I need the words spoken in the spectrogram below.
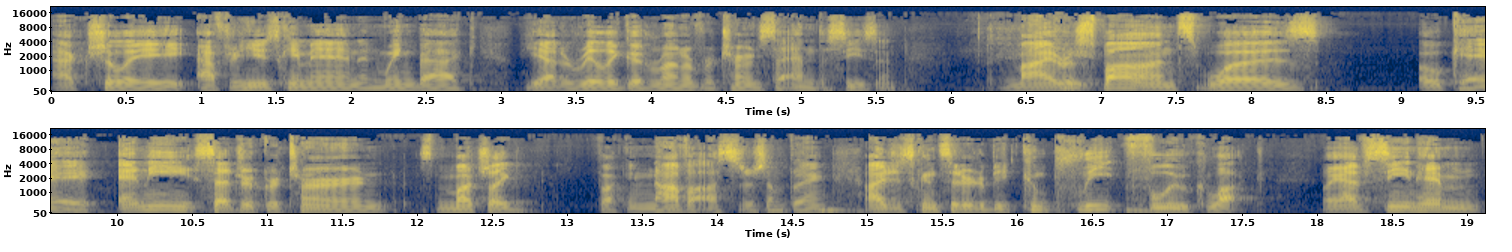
actually, after Hughes came in and wing back, he had a really good run of returns to end the season. My response was, okay, any Cedric return, much like fucking Navas or something, I just consider to be complete fluke luck. Like I've seen him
